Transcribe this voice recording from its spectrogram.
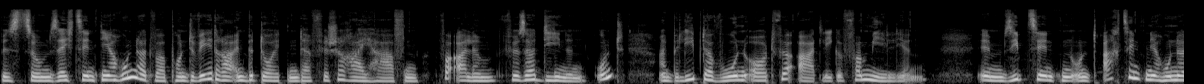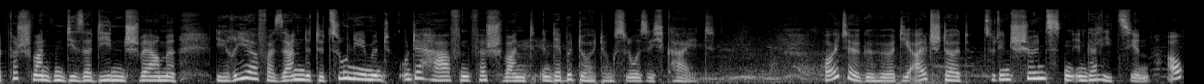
Bis zum 16. Jahrhundert war Pontevedra ein bedeutender Fischereihafen, vor allem für Sardinen und ein beliebter Wohnort für adlige Familien. Im 17. und 18. Jahrhundert verschwanden die Sardinenschwärme, die Ria versandete zunehmend und der Hafen verschwand in der Bedeutungslosigkeit. Heute gehört die Altstadt zu den schönsten in Galizien, auch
